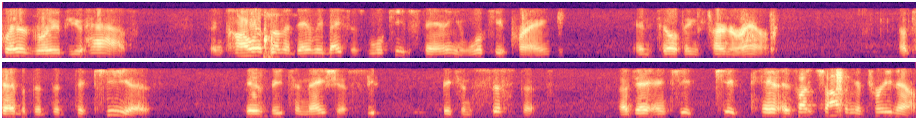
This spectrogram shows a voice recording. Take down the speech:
prayer group you have, then call us on a daily basis. We'll keep standing and we'll keep praying until things turn around. Okay, but the, the, the key is is be tenacious, be consistent. Okay, and keep keep. It's like chopping a tree down.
